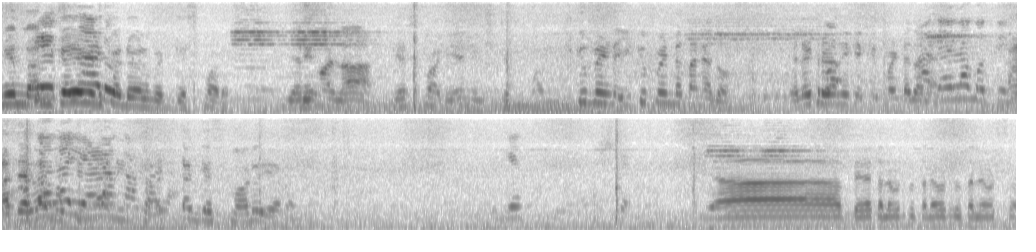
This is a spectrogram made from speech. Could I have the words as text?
ನೀನ್ ನನ್ನ ಕೈ ಹಿಡ್ಕೊಂಡು ಹೇಳ್ಬೇಕು. ಗೆಸ್ಟ್ ಮಾಡು. ಗೆಸ್ ಮಾಡ್ಲಾ? ಗೆಸ್ಟ್ ಮಾಡಿ. ಏನು ಗೆಸ್ಟ್ ಮಾಡಿ? ಇಕ್ವಿಪ್ಮೆಂಟ್ ಇಕ್ವಿಪ್ಮೆಂಟ್ ತಾನೇ ಅದು? ಎಲೆಕ್ಟ್ರಾನಿಕ್ ಇಕ್ವಿಪ್ಮೆಂಟ್ ತಾನೇ? ಅದೆಲ್ಲ ಗೊತ್ತಿಲ್ಲ. ಅದೆಲ್ಲ ಕರೆಕ್ಟಾಗಿ ಗೆಸ್ಟ್ ಮಾಡು ಏನಂತ. ಅಷ್ಟೇ ಯಾ ಬೇಗ ತಲೆ ಹೊಡ್ಸು ತಲೆ ಹೊಡ್ಸು ತಲೆ ಹೊಡ್ಸು.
